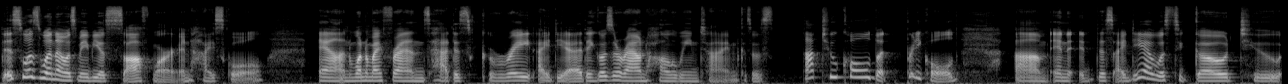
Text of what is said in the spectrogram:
this was when I was maybe a sophomore in high school, and one of my friends had this great idea. I think it was around Halloween time because it was not too cold, but pretty cold. Um, and this idea was to go to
